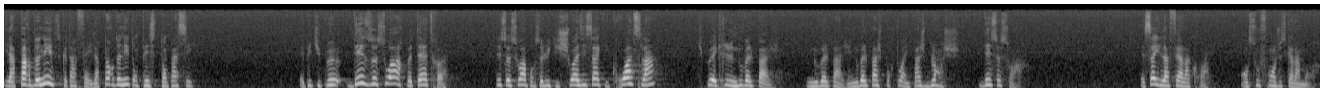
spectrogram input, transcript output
Il a pardonné ce que tu as fait, il a pardonné ton, passé. Et puis tu peux, dès ce soir peut-être, dès ce soir pour celui qui choisit ça, qui croit cela, tu peux écrire une nouvelle page, une nouvelle page, une nouvelle page pour toi, une page blanche, dès ce soir. Et ça, il l'a fait à la croix, en souffrant jusqu'à la mort,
